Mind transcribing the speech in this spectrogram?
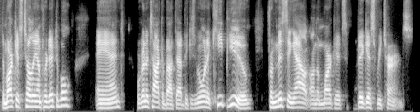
The market's totally unpredictable, and we're going to talk about that because we want to keep you from missing out on the market's biggest returns.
